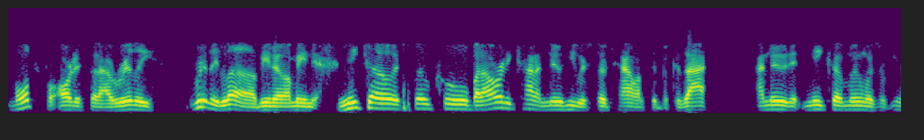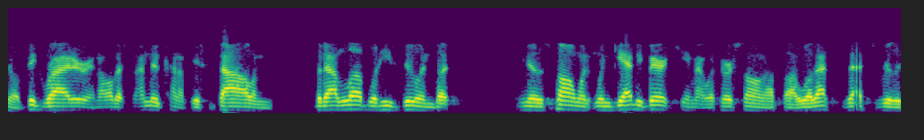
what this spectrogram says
multiple artists that I really, really love. You know, I mean, Niko is so cool, but I already kind of knew he was so talented because I, I knew that Niko Moon was, you know, a big writer and all this. And I knew kind of his style, and but I love what he's doing. But you know, the song when when Gabby Barrett came out with her song, I thought, well, that's that's really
